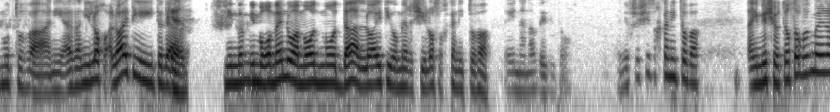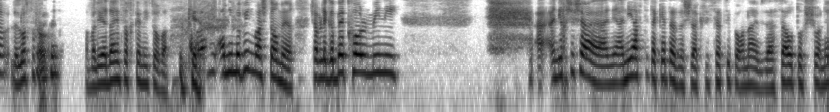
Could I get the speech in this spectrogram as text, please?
דמות טובה, אני, אז אני לא, לא הייתי, אתה יודע, כן, ממ- ממרומנו המאוד מאוד דל, לא הייתי אומר שהיא לא שחקנית טובה, אה, ננה ויזיטור. אני חושב שהיא שחקנית טובה. האם יש יותר טובות ממנה? ללא ספק. אוקיי. אבל היא עדיין שחקנית טובה. כן. אבל אני, אני מבין מה שאתה אומר. עכשיו לגבי כל מיני, אני חושב שאני אני אהבתי את הקטע הזה של הכסיסת ציפורניים, זה עשה אותו שונה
